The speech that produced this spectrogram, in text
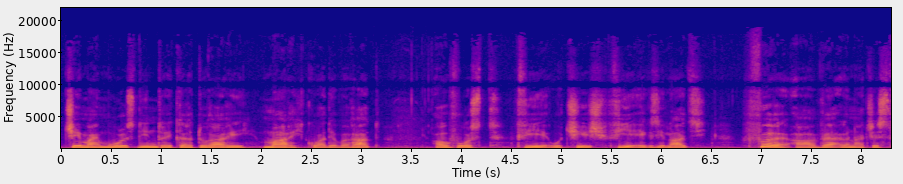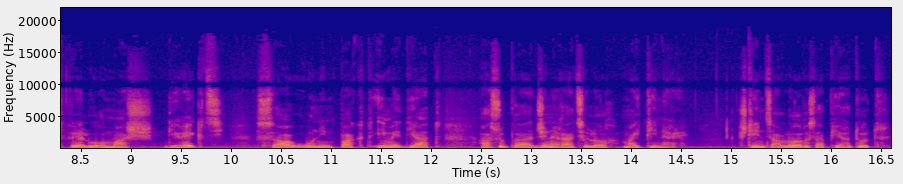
cei mai mulți dintre cărturarii mari cu adevărat au fost fie uciși, fie exilați, fără a avea în acest fel urmași direcți sau un impact imediat asupra generațiilor mai tinere. Știința lor s-a pierdut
